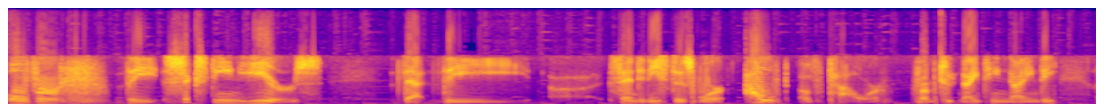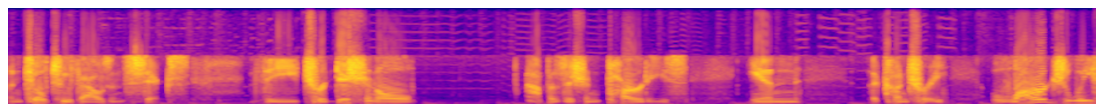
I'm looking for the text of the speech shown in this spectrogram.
Over the 16 years that the uh, Sandinistas were out of power from 1990 until 2006. The traditional opposition parties in the country largely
